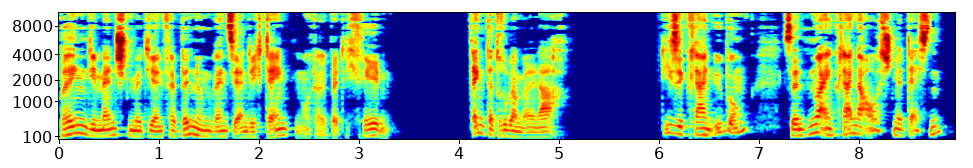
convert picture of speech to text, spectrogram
bringen die Menschen mit dir in Verbindung, wenn sie an dich denken oder über dich reden? Denk darüber mal nach. Diese kleinen Übungen sind nur ein kleiner Ausschnitt dessen,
